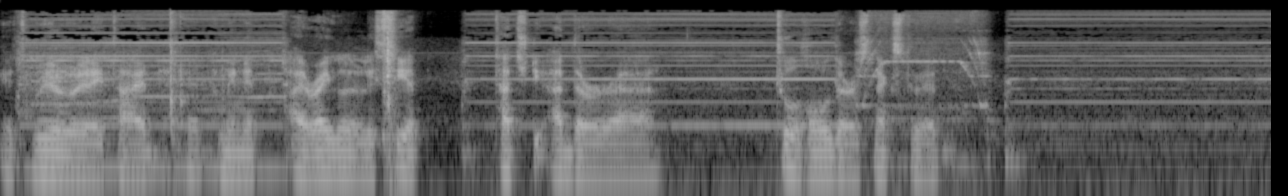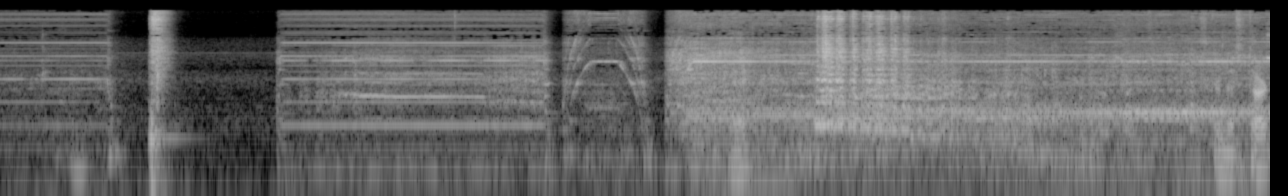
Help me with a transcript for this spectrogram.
it's really really tight. I mean it I regularly see it touch the other uh, tool holders next to it. Okay. It's gonna start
